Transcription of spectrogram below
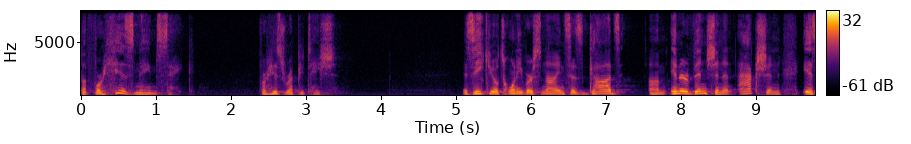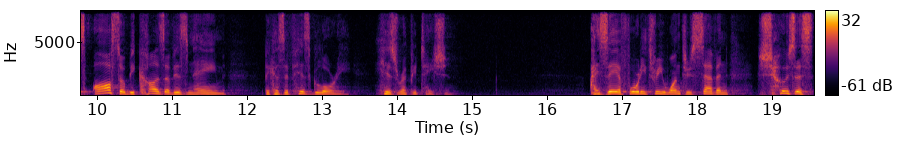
but for His name's sake, for His reputation. Ezekiel 20, verse 9 says, God's um, intervention and action is also because of His name, because of His glory, His reputation. Isaiah 43, 1 through 7 shows us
